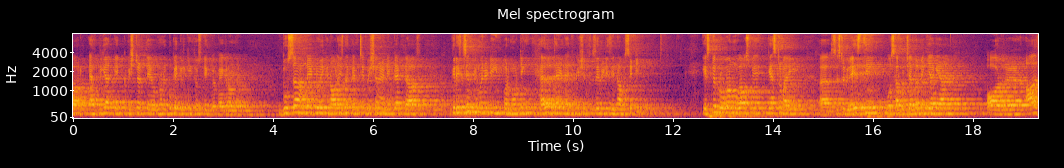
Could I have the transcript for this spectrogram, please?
اور ایف بی آر کے کمشنر تھے، انہوں نے بک ایک لکھی تھی اس کے بیک گراؤنڈ میں۔ دوسرا، ہم نے to acknowledge the contribution and impact of Christian community in promoting health and education facilities in our city اس پہ پروگرام ہوا، اس میں گیسٹ ہماری سسٹر گریس تھیں، وہ سیاپور چیمبر میں کیا گیا۔ اور آج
